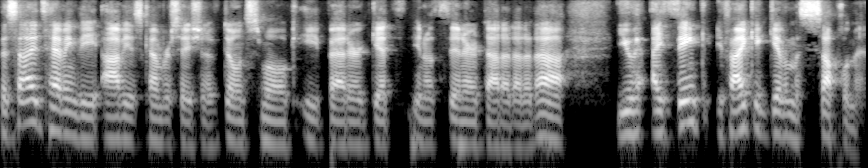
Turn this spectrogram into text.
besides having the obvious conversation of don't smoke, eat better, get, you know, thinner, da da da da da, you I think if I could give them a supplement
